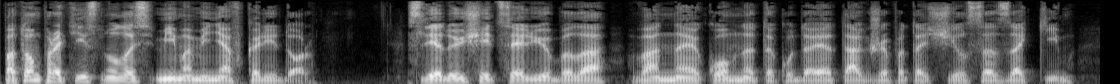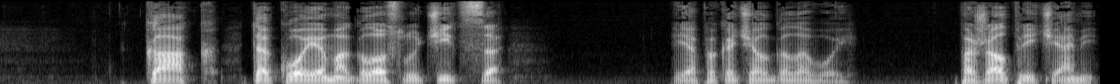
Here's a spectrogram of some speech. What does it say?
потом протиснулась мимо меня в коридор. Следующей целью была ванная комната, куда я также потащился за Ким. «Как такое могло случиться?» Я покачал головой, пожал плечами,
